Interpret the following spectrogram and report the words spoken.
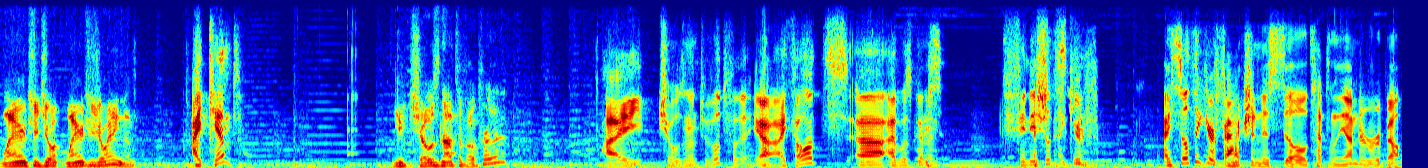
Why aren't you jo- why aren't you joining them? I can't. You chose not to vote for that? I chose not to vote for that. Yeah, I thought uh, I was gonna s- finish still the think scheme. I still think your faction is still technically under rebel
